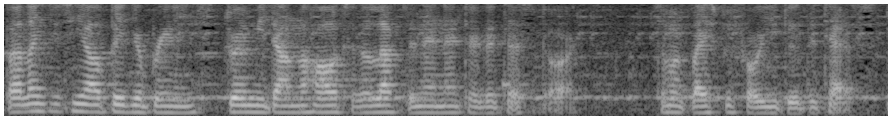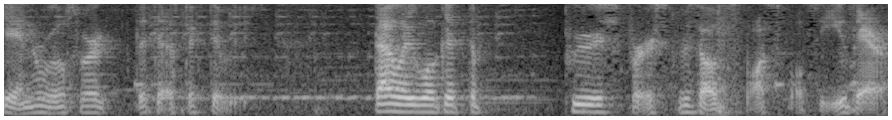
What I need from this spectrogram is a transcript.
but I'd like to see how big your brain is. Join me down the hall to the left and then enter the test door. Some advice before you do the test. Scan the rules for the test activities. That way we'll get the purest first results possible. See you there.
